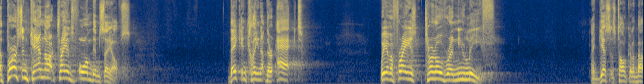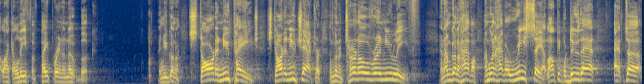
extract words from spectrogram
A person cannot transform themselves. They can clean up their act. We have a phrase, turn over a new leaf. I guess it's talking about like a leaf of paper in a notebook. And you're going to start a new page, start a new chapter. I'm going to turn over a new leaf. And I'm going to have a, I'm going to have a reset. A lot of people do that at, uh,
